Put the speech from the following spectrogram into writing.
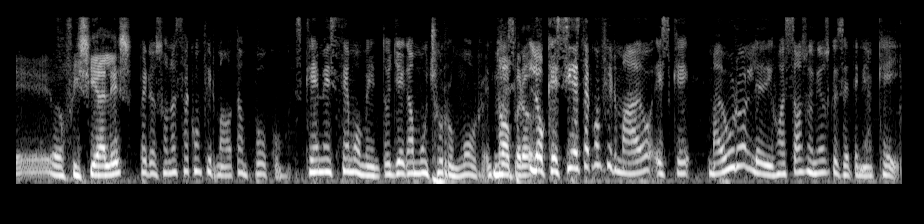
eh, oficiales. Pero eso no está confirmado tampoco. Es que en este momento llega mucho rumor. Entonces, No, pero- Lo que sí está confirmado es que Maduro le dijo a Estados Unidos que se tenía que ir.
